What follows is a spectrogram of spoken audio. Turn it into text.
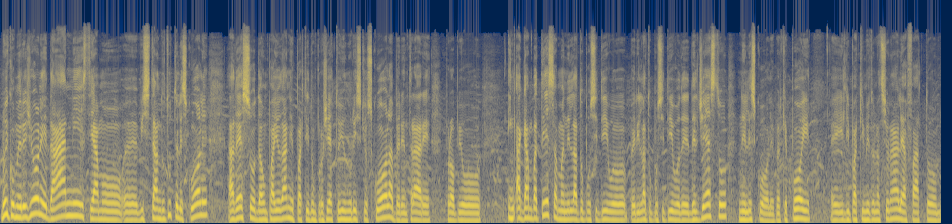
Noi come regione da anni stiamo eh, visitando tutte le scuole, adesso da un paio d'anni è partito un progetto Io non rischio scuola per entrare proprio in, a gamba tesa ma positivo, per il lato positivo de, del gesto nelle scuole perché poi eh, il Dipartimento Nazionale ha, fatto,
